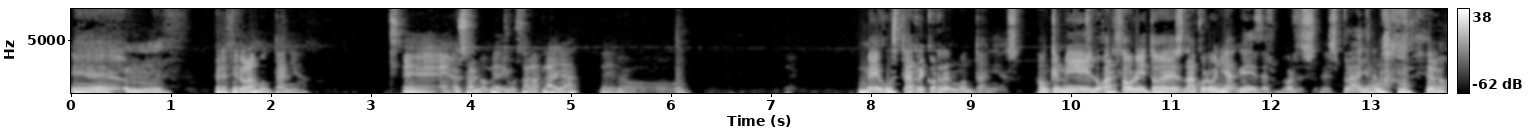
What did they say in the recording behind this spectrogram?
Eh, Prefiero la montaña. Eh, o sea, no me gusta la playa, pero me gusta recorrer montañas. Aunque mi lugar favorito es La Coruña, que dices, pues es playa, ¿no?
